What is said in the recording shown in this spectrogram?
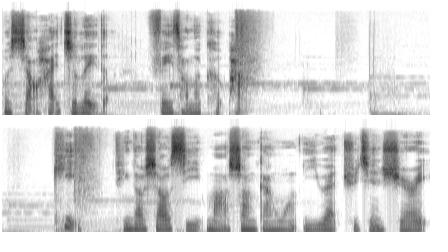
或小孩之类的，非常的可怕。Keith 听到消息，马上赶往医院去见 Sherry。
